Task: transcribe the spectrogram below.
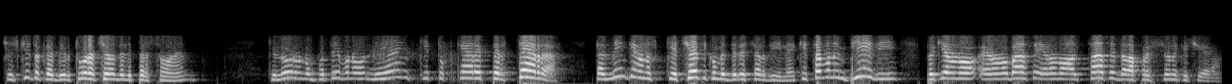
c'è scritto che addirittura c'erano delle persone che loro non potevano neanche toccare per terra, talmente erano schiacciati come delle sardine, che stavano in piedi perché erano, erano basse, erano alzate dalla pressione che c'era.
